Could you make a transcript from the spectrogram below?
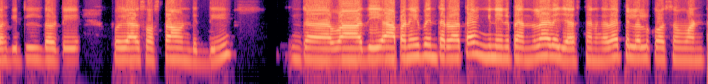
బకెట్లతోటి పోయాల్సి వస్తా ఉండిద్ది. ఇంకా అది ఆ పని అయిపోయిన తర్వాత ఇంక నేను పెందలాడే చేస్తాను కదా పిల్లల కోసం వంట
